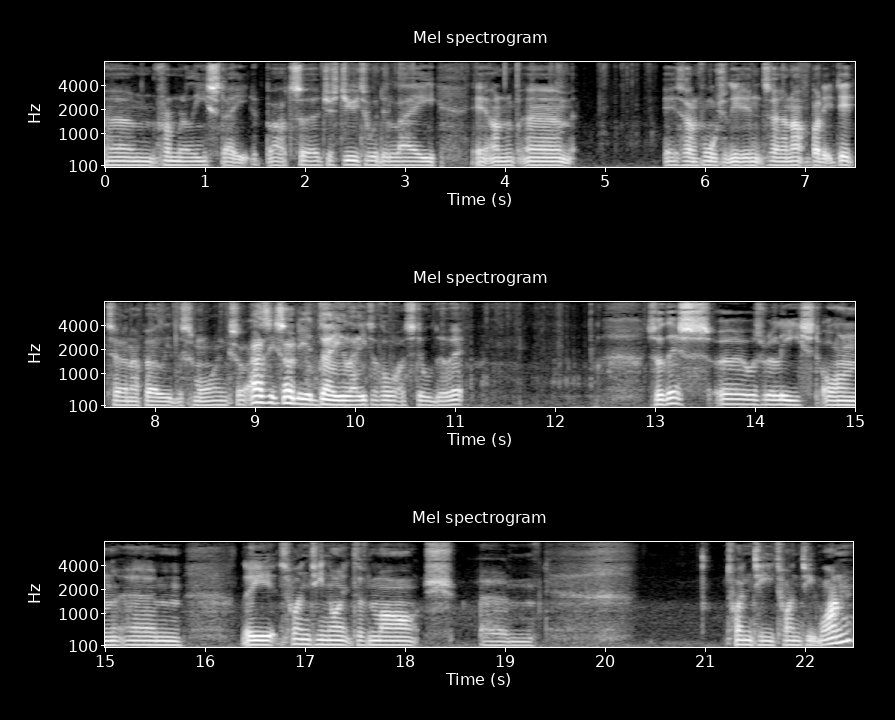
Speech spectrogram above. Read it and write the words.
um, from release date. But uh, just due to a delay, it un- um, unfortunately didn't turn up, but it did turn up early this morning. So, as it's only a day late, I thought I'd still do it. So this uh, was released on um, the 29th of March um, 2021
